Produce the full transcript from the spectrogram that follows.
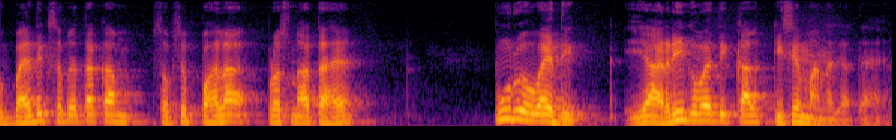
तो वैदिक सभ्यता का सबसे पहला प्रश्न आता है पूर्व वैदिक या ऋग वैदिक काल किसे माना जाता है?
